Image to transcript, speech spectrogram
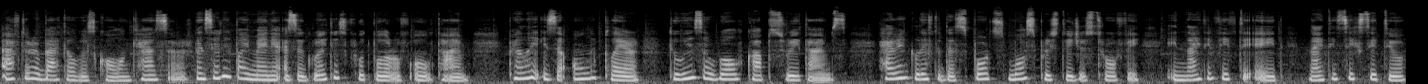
after a battle with colon cancer. Considered by many as the greatest footballer of all time, Pele is the only player to win the World Cup three times, having lifted the sport's most prestigious trophy in 1958, 1962,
